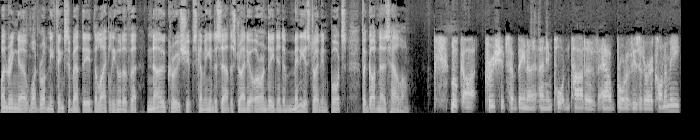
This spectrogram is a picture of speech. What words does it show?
Wondering uh, what Rodney thinks about the, the likelihood of uh, no cruise ships coming into South Australia or indeed into many Australian ports for God knows how long. Look, uh, cruise ships have been a, an important part of our broader visitor economy.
